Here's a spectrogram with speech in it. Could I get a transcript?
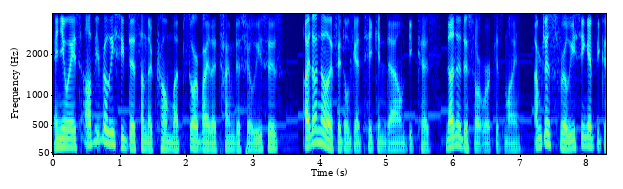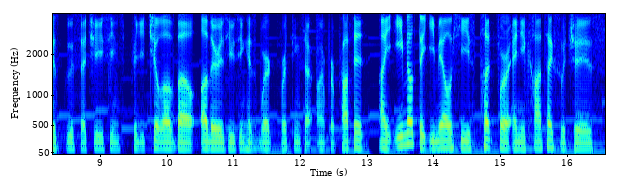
Anyways, I'll be releasing this on the Chrome Web Store by the time this releases. I don't know if it'll get taken down because none of this artwork is mine. I'm just releasing it because Blue Sechi seems pretty chill about others using his work for things that aren't for profit. I emailed the email he's put for any context, which is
